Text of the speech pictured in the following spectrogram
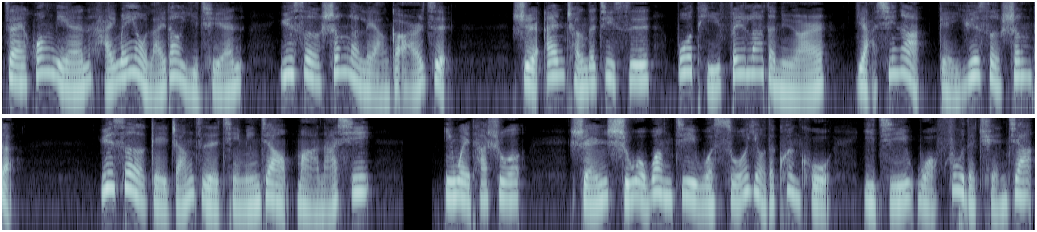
在荒年还没有来到以前，约瑟生了两个儿子，是安城的祭司波提菲拉的女儿雅西娜给约瑟生的。约瑟给长子起名叫马拿西，因为他说：“神使我忘记我所有的困苦以及我父的全家。”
